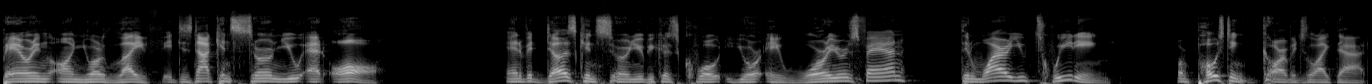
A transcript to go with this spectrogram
bearing on your life. It does not concern you at all. And if it does concern you because, quote, you're a Warriors fan, then why are you tweeting or posting garbage like that?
